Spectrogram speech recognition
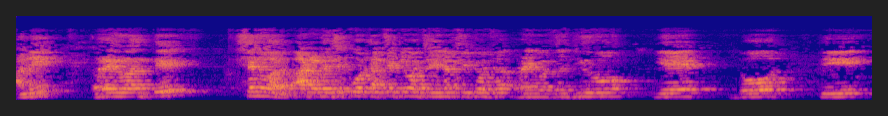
आणि रविवार ते शनिवार आठवड्याचे कोड लक्षात ठेवायचं हे लक्षात ठेवायचं. रविवारचं झिरो एक दोन तीन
